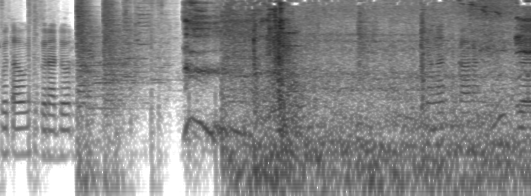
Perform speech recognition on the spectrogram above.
Iya, gue tahu itu Gerador. Jangan sekarang juga.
